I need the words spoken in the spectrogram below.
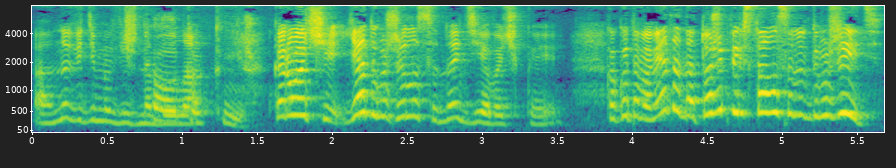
Э, ну, видимо, видно Читала было. как книжку. Короче, я дружила с одной девочкой. В какой-то момент она тоже перестала со мной дружить.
